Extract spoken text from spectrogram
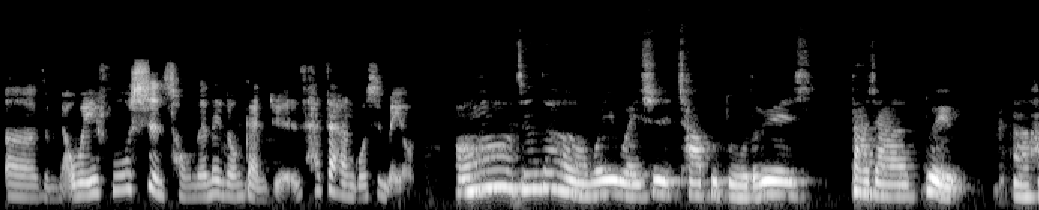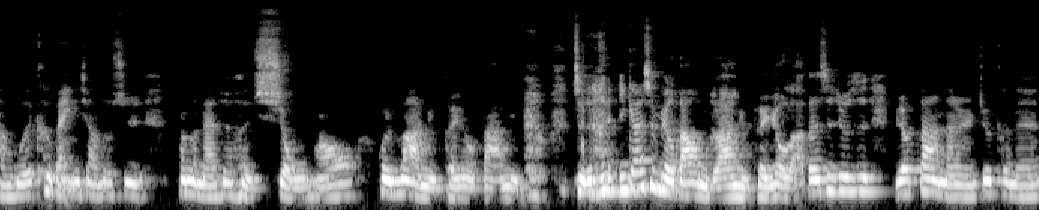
呃，怎么讲，为夫是从的那种感觉，他在韩国是没有的。哦，真的，我以为是差不多的，因为大家对呃韩国的刻板印象都是他们男生很凶，然后会骂女朋友、打女朋友，这应该是没有打你打女朋友啦，但是就是比较大男人，就可能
